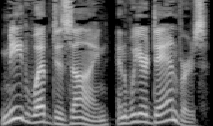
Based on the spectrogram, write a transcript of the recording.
Need Web Design, and we are Danvers.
